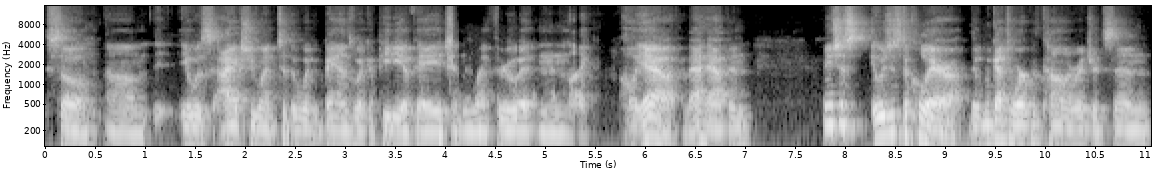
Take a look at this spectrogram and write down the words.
So um, it, it was. I actually went to the band's Wikipedia page and we went through it, and like, oh yeah, that happened. I mean, it's just it was just a cool era that we got to work with Colin Richardson.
